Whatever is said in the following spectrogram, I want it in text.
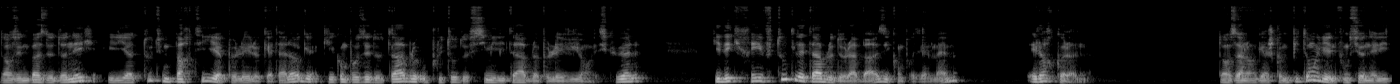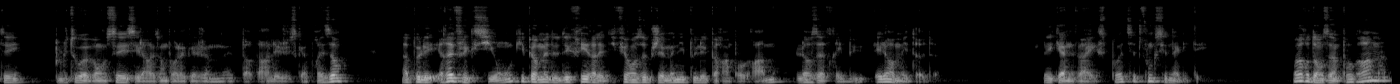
Dans une base de données, il y a toute une partie appelée le catalogue, qui est composée de tables ou plutôt de simili-tables appelées vues en SQL, qui décrivent toutes les tables de la base, y compris elles-mêmes, et leurs colonnes. Dans un langage comme Python, il y a une fonctionnalité plutôt avancée, c'est la raison pour laquelle je n'en ai pas parlé jusqu'à présent, appelée réflexion, qui permet de décrire les différents objets manipulés par un programme, leurs attributs et leurs méthodes. Les Canva exploitent cette fonctionnalité. Or, dans un programme,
